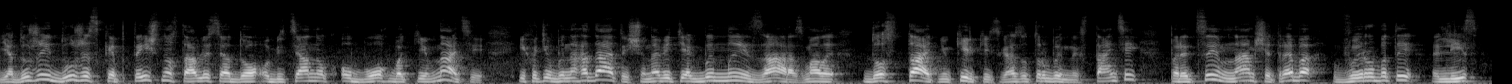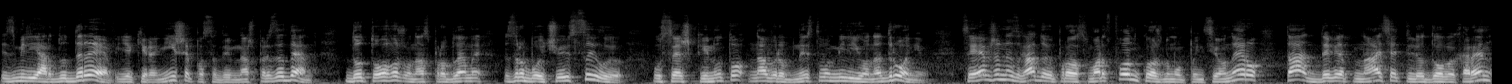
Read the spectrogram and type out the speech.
я дуже і дуже скептично ставлюся до обіцянок обох батьків нації. І хотів би нагадати, що навіть якби ми зараз мали достатню кількість газотурбинних станцій, перед цим нам ще треба виробити ліс з мільярду дерев, які раніше посадив наш президент. До того ж, у нас проблеми з робочою силою. Усе ж кинуто на виробництво мільйона дронів. Це я вже не згадую про смартфон кожному пенсіонеру та 19 льодових арен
